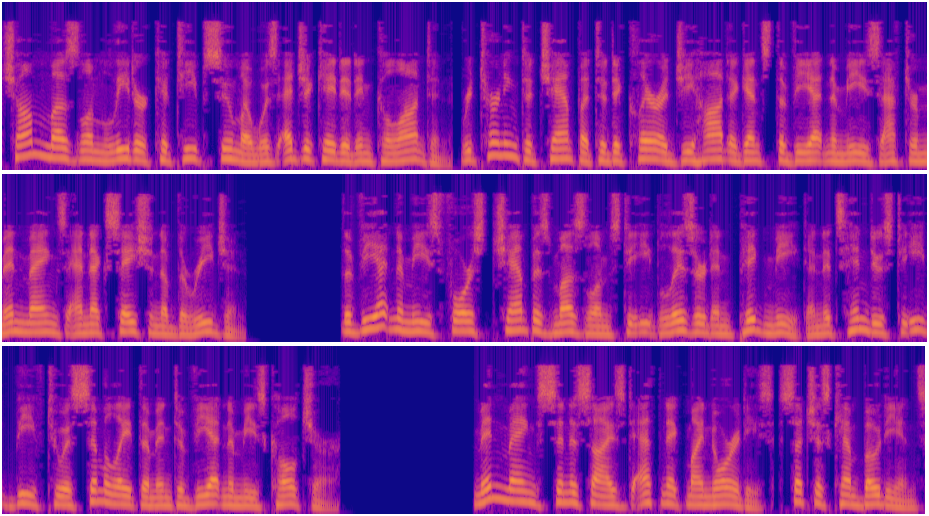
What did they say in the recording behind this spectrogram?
Cham Muslim leader Khatip Suma was educated in Kelantan, returning to Champa to declare a jihad against the Vietnamese after Minh Mang's annexation of the region. The Vietnamese forced Champa's Muslims to eat lizard and pig meat and its Hindus to eat beef to assimilate them into Vietnamese culture. Minh Mang sinicized ethnic minorities such as Cambodians,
